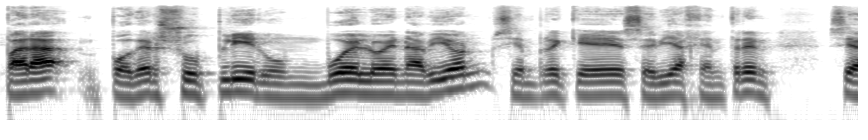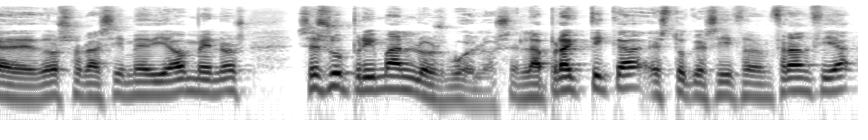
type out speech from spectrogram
para poder suplir un vuelo en avión, siempre que ese viaje en tren sea de dos horas y media o menos, se supriman los vuelos. En la práctica, esto que se hizo en Francia,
